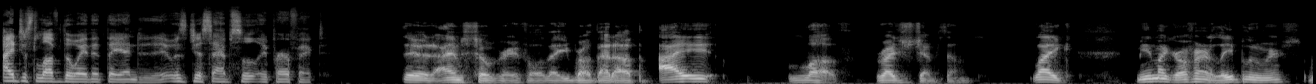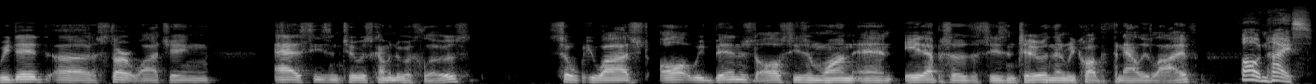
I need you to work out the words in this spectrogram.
I just loved the way that they ended it. It was just absolutely perfect. Dude, I'm so grateful that you brought that up. I love Righteous Gemstones. Like, me and my girlfriend are late bloomers. We did uh, start watching as season two was coming to a close. So we watched all, we binged all season one and eight episodes of season two, and then we caught the finale live. Oh, nice.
